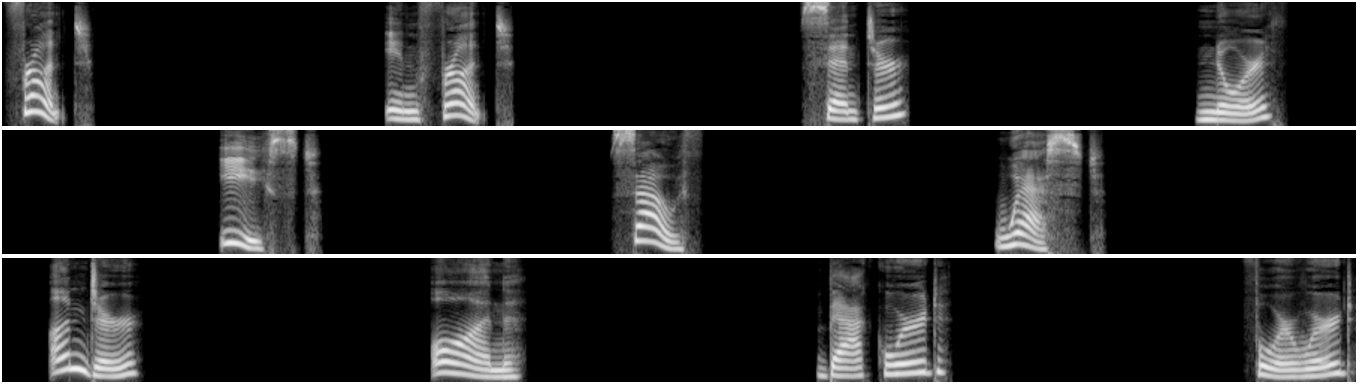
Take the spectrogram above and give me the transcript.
Front. In front. Center. North. East. South. West. Under. On. Backward. Forward.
